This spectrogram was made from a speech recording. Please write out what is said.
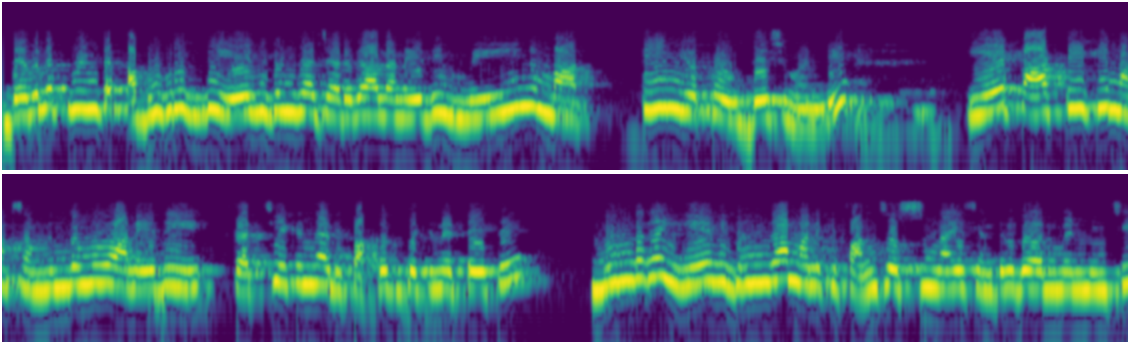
డెవలప్మెంట్ అభివృద్ధి ఏ విధంగా జరగాలనేది మెయిన్ మా టీం యొక్క ఉద్దేశం అండి. ఏ పార్టీకి మాకు సంబంధము అనేది ప్రత్యేకంగా అది పక్కకు పెట్టినట్టయితే ముందుగా ఏ విధంగా మనకి ఫండ్స్ వస్తున్నాయి సెంట్రల్ గవర్నమెంట్ నుంచి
